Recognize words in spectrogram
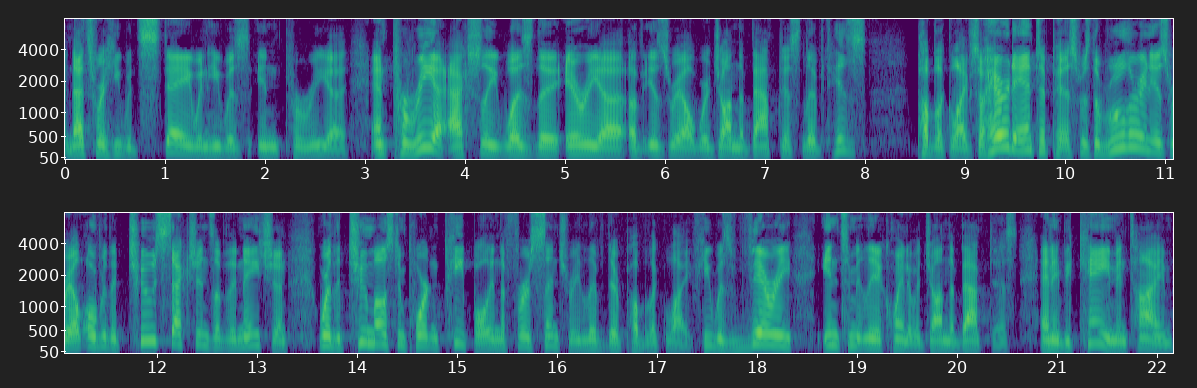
And that's where he would stay when he was in Perea. And Perea actually was the area of Israel where John the Baptist lived his public life. So Herod Antipas was the ruler in Israel over the two sections of the nation where the two most important people in the first century lived their public life. He was very intimately acquainted with John the Baptist, and he became in time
